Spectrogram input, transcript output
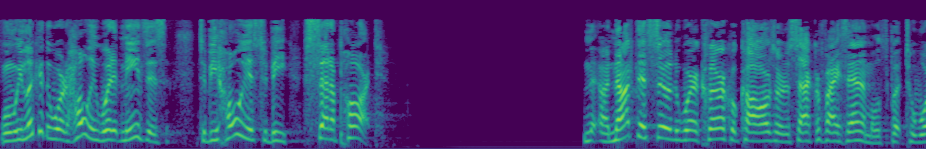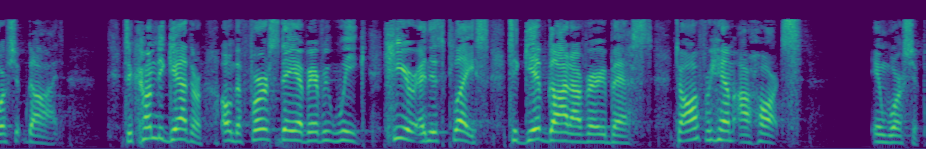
when we look at the word holy, what it means is to be holy is to be set apart. Uh, not necessarily to wear clerical collars or to sacrifice animals, but to worship God. To come together on the first day of every week here in this place to give God our very best, to offer Him our hearts in worship,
